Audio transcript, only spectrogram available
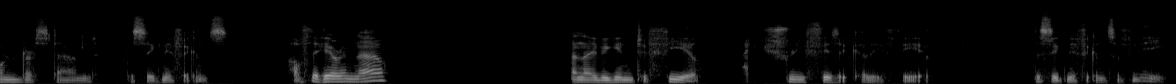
understand the significance of the here and now. And I begin to feel, actually physically feel the significance of me.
